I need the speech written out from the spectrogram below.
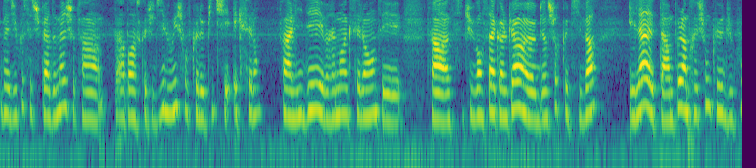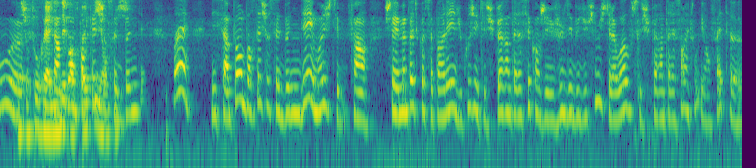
Bah, du coup, c'est super dommage. Enfin, par rapport à ce que tu dis, Louis, je trouve que le pitch est excellent. Enfin, l'idée est vraiment excellente. Et enfin, si tu vends ça à quelqu'un, euh, bien sûr que tu y vas. Et là, t'as un peu l'impression que du coup. euh, surtout réalisé peu par emporté Spike Lee en sur cette bonne idée. Ouais, mais c'est un peu emporté sur cette bonne idée. Et moi, j'étais. Enfin, je savais même pas de quoi ça parlait. Et du coup, j'ai été super intéressée quand j'ai vu le début du film. J'étais là, waouh, c'est super intéressant et tout. Et en fait, euh,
